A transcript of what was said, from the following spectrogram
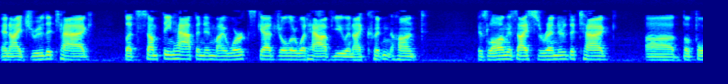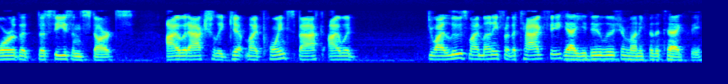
and I drew the tag but something happened in my work schedule or what have you, and I couldn't hunt, as long as I surrendered the tag uh, before the, the season starts, I would actually get my points back. I would. Do I lose my money for the tag fee? Yeah, you do lose your money for the tag fee.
